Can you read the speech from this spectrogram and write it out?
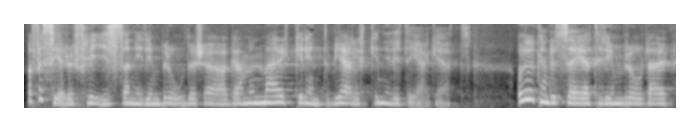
Varför ser du flisan i din broders öga men märker inte bjälken i ditt eget? Och hur kan du säga till din broder,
